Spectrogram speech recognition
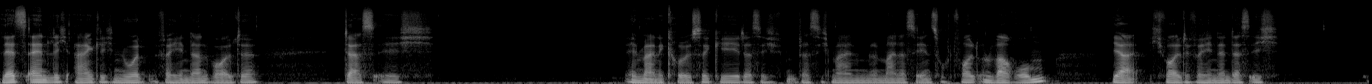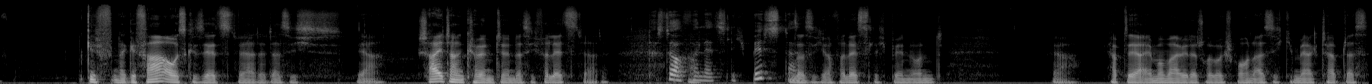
letztendlich eigentlich nur verhindern wollte, dass ich in meine Größe gehe, dass ich, dass ich mein, meiner Sehnsucht folge. Und warum? Ja, ich wollte verhindern, dass ich einer Gefahr ausgesetzt werde, dass ich ja, scheitern könnte und dass ich verletzt werde. Dass du auch verletzlich bist. Dann. Dass ich auch verletzlich bin. Und ja, ich habe da ja immer mal wieder drüber gesprochen, als ich gemerkt habe, dass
